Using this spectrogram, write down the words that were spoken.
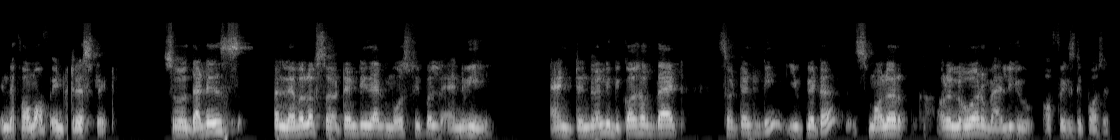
in the form of interest rate. So that is a level of certainty that most people envy. And generally, because of that certainty, you get a smaller or a lower value of fixed deposit.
